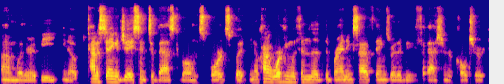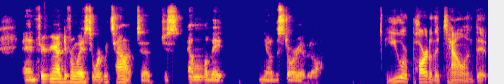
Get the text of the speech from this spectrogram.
um, whether it be you know kind of staying adjacent to basketball and sports, but you know kind of working within the the branding side of things, whether it be fashion or culture, and figuring out different ways to work with talent to just elevate you know the story of it all. You were part of the talent that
